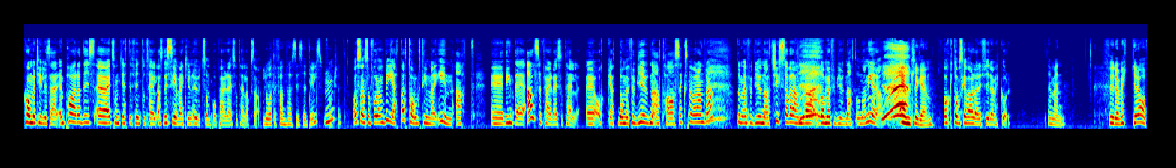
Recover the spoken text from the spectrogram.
Kommer till så här, en paradisö, ett sånt jättefint hotell. Alltså det ser verkligen ut som på Paradise Hotel också. Låter fantastiskt hittills. Mm. Fortsätt. Och sen så får de veta 12 timmar in att eh, det inte alls är Paradise Hotel eh, och att de är förbjudna att ha sex med varandra. De är förbjudna att kyssa varandra, de är förbjudna att onanera. Äntligen. Och de ska vara där i fyra veckor. Nämen. Fyra veckor av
